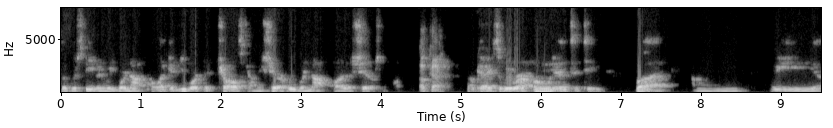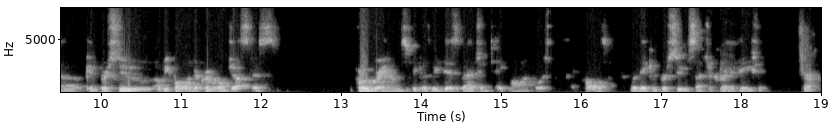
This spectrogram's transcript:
So for Stephen, we were not like if you worked at Charles County Sheriff, we were not part of the sheriff's department. Okay. Okay, so we were our own entity, but um, we uh, can pursue. Uh, we fall under criminal justice programs because we dispatch and take law enforcement calls where they can pursue such accreditation. Sure.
